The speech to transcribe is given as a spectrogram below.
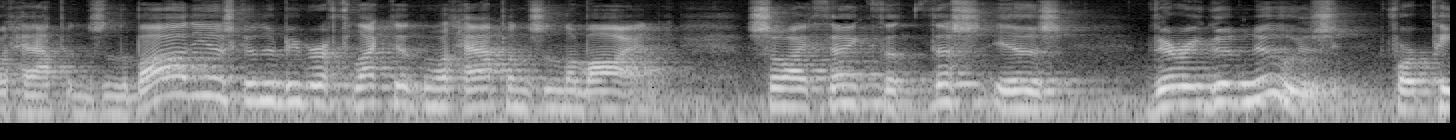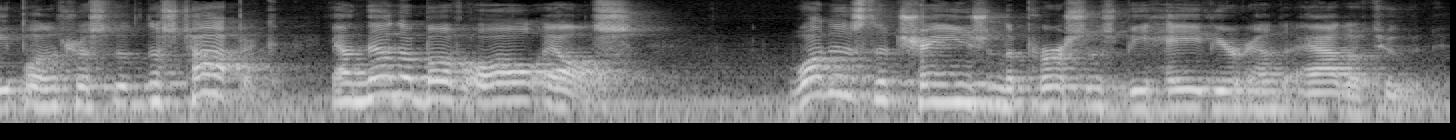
What happens in the body is going to be reflected in what happens in the mind. So I think that this is very good news for people interested in this topic. And then, above all else, what is the change in the person's behavior and attitude?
